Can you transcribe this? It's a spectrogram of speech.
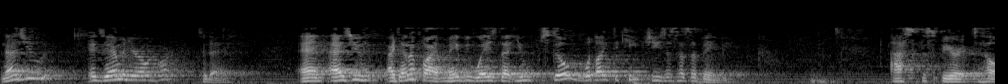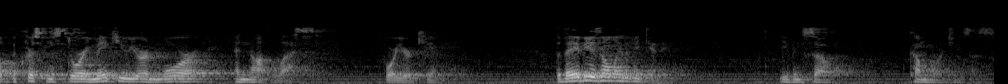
And as you examine your own heart today, and as you identify maybe ways that you still would like to keep Jesus as a baby, ask the Spirit to help the Christmas story make you yearn more and not less for your King. The baby is only the beginning. Even so, come, Lord Jesus.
